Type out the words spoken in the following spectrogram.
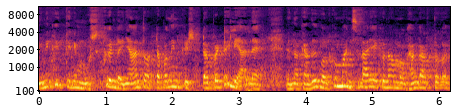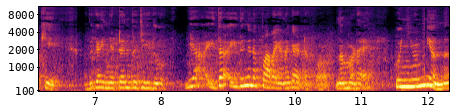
നിനക്ക് ഇത്തിരി മുഷ്കുണ്ട് ഞാൻ തൊട്ടപ്പോൾ നിനക്ക് ഇഷ്ടപ്പെട്ടില്ല അല്ലേ? എന്നൊക്കെ. അത് ഇവൾക്കും മനസ്സിലായേക്കണം ആ മുഖം കറുത്തതൊക്കെ. അത് കഴിഞ്ഞിട്ട് എന്ത് ചെയ്തു? ഈ ഇത് ഇതിങ്ങനെ പറയണ കേട്ടപ്പോൾ നമ്മുടെ കുഞ്ഞുണ്ണി ഒന്ന്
